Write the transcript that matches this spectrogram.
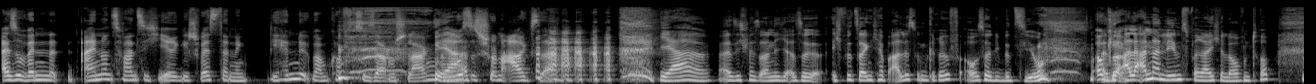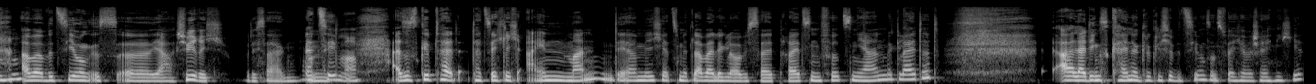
Also wenn 21-jährige Schwestern die Hände über dem Kopf zusammenschlagen, dann ja. muss es schon arg sein. ja, also ich weiß auch nicht. Also ich würde sagen, ich habe alles im Griff, außer die Beziehung. Also okay. Also alle anderen Lebensbereiche laufen top, mhm. aber Beziehung ist äh, ja schwierig, würde ich sagen. Und Erzähl mal. Also es gibt halt tatsächlich einen Mann, der mich jetzt mittlerweile, glaube ich, seit 13, 14 Jahren begleitet. Allerdings keine glückliche Beziehung, sonst wäre ich ja wahrscheinlich nicht hier.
